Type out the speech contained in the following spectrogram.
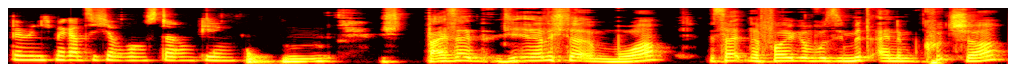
bin mir nicht mehr ganz sicher, worum es darum ging. Hm. Ich weiß halt, die Irrlichter im Moor ist halt eine Folge, wo sie mit einem Kutscher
